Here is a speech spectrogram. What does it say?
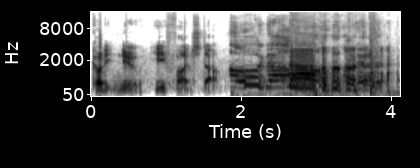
Cody knew he fudged up. Oh no.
